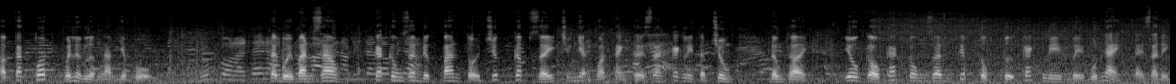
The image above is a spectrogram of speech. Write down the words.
hợp tác tốt với lực lượng làm nhiệm vụ. Tại buổi bàn giao, các công dân được ban tổ chức cấp giấy chứng nhận hoàn thành thời gian cách ly tập trung, đồng thời yêu cầu các công dân tiếp tục tự cách ly 14 ngày tại gia đình.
